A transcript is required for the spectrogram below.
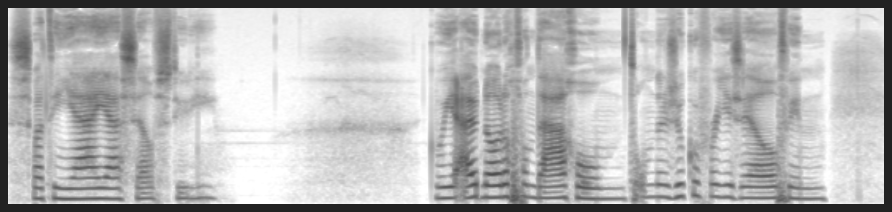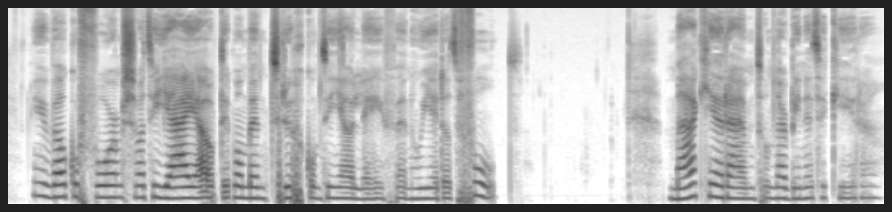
Svatiyaya zelfstudie. Ik wil je uitnodigen vandaag om te onderzoeken voor jezelf in in welke vorm Svatiyaya op dit moment terugkomt in jouw leven en hoe je dat voelt. Maak je ruimte om naar binnen te keren.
